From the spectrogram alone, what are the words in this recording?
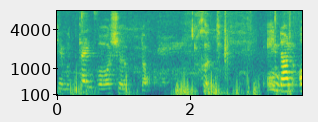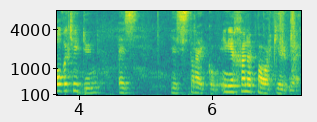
jy moet kyk waar jy daar. Goed. En dan al wat jy doen is jy stryk hom en jy gaan 'n paar keer oor.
